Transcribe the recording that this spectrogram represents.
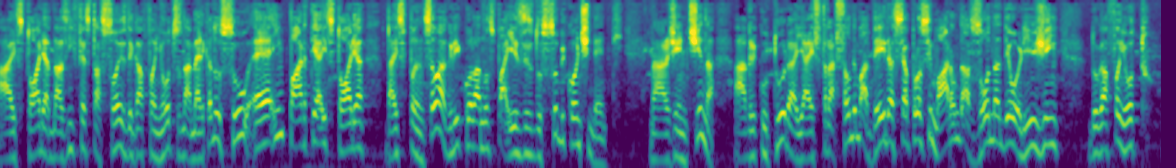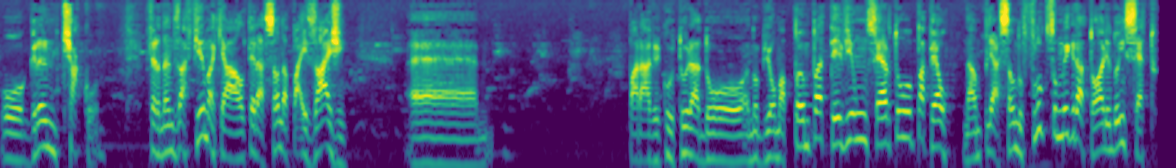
a história das infestações de gafanhotos na América do Sul é, em parte, a história da expansão agrícola nos países do subcontinente. Na Argentina, a agricultura e a extração de madeira se aproximaram da zona de origem do gafanhoto, o Gran Chaco. Fernandes afirma que a alteração da paisagem é, para a agricultura do, no bioma Pampa teve um certo papel na ampliação do fluxo migratório do inseto,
